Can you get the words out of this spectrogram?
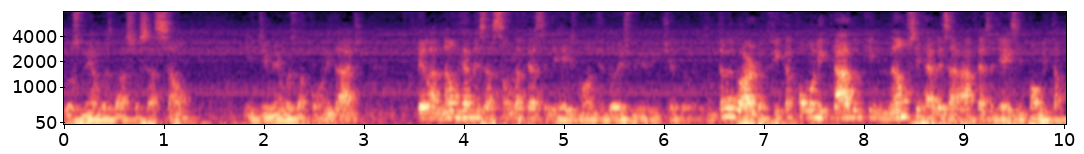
dos membros da associação e de membros da comunidade, pela não realização da Festa de Reis no ano de 2022. Então, Eduardo, fica comunicado que não se realizará a Festa de Reis em Palmital.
